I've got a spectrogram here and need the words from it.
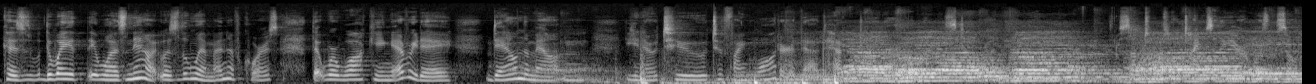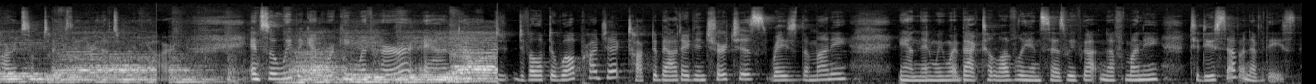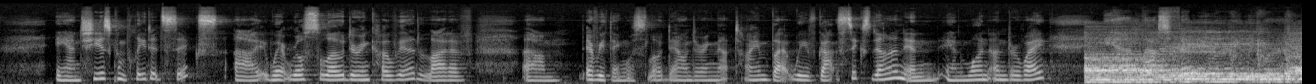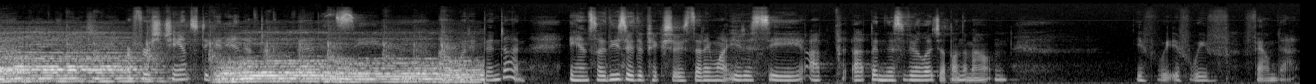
Because the way it was now, it was the women, of course, that were walking every day down the mountain, you know, to, to find water that hadn't run Sometimes, sometimes of the year it wasn't so hard, sometimes the year that's really hard. And so we began working with her and uh, d- developed a well project, talked about it in churches, raised the money, and then we went back to Lovely and says, We've got enough money to do seven of these. And she has completed six. Uh, it went real slow during COVID. A lot of um, everything was slowed down during that time, but we've got six done and, and one underway. And last February, we were uh, our first chance to get in after COVID and see uh, what had been done. And so these are the pictures that I want you to see up, up in this village up on the mountain, if, we, if we've found that.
